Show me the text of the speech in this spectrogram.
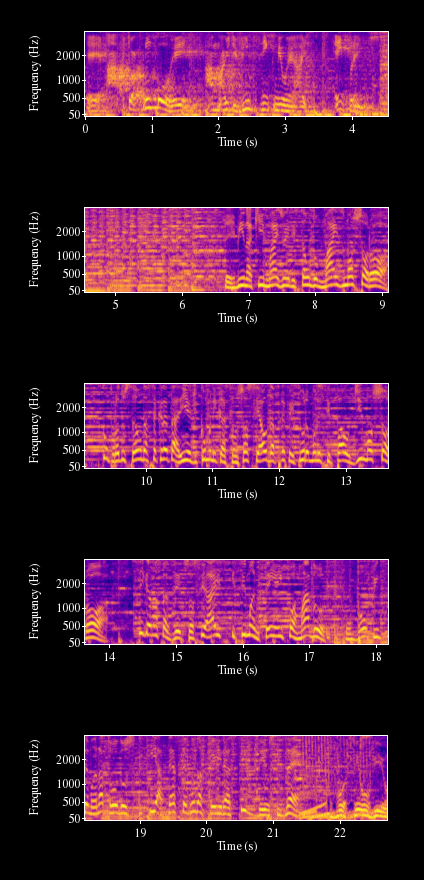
é, apto a concorrer a mais de 25 mil reais em prêmios. Termina aqui mais uma edição do Mais Mossoró, com produção da Secretaria de Comunicação Social da Prefeitura Municipal de Mossoró. Siga nossas redes sociais e se mantenha informado. Um bom fim de semana a todos e até segunda-feira, se Deus quiser. Você ouviu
